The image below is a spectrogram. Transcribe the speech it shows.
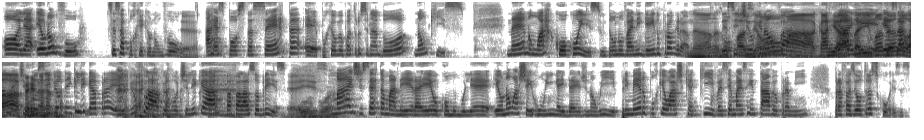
Olha, eu não vou. Você sabe por que, que eu não vou? É. A resposta certa é porque o meu patrocinador não quis. Né? Não arcou com isso. Então não vai ninguém do programa. Não, nós Decidiu vamos fazer que não uma vai. carreata aí, mandando lá, exatamente. Inclusive, Fernanda. eu tenho que ligar pra ele, viu, Flávio? Eu vou te ligar pra falar sobre isso. É Boa, isso. boa. Mas, de certa maneira, eu, como mulher, eu não achei ruim a ideia de não ir. Primeiro, porque eu acho que aqui vai ser mais rentável pra mim pra fazer outras coisas.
